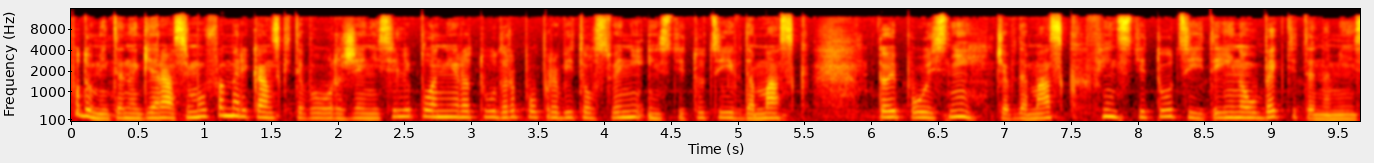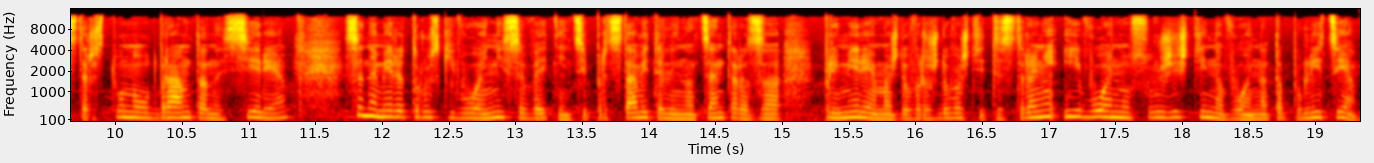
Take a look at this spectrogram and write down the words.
По думите на Герасимов, американските въоръжени сили планират удар по правителствени институции в Дамаск. Той поясни, че в Дамаск, в институциите и на обектите на Министерство на отбраната на Сирия се намират руски военни съветници, представители на Центъра за примирие между връждуващите страни и военнослужащи на военната полиция.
